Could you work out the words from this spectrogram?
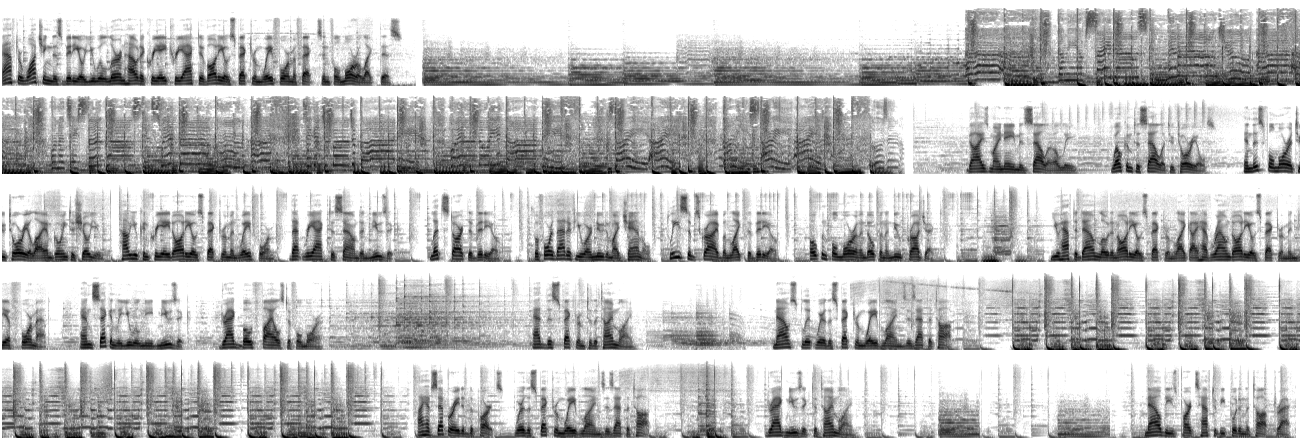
After watching this video you will learn how to create reactive audio spectrum waveform effects in Filmora like this. Guys my name is Salih Ali. Welcome to Salih Tutorials. In this Filmora tutorial I am going to show you how you can create audio spectrum and waveform that react to sound and music. Let's start the video. Before that if you are new to my channel, please subscribe and like the video. Open Filmora and open a new project. You have to download an audio spectrum like I have round audio spectrum in GIF format. And secondly you will need music. Drag both files to Filmora. Add this spectrum to the timeline. Now split where the spectrum wave lines is at the top. I have separated the parts where the spectrum wave lines is at the top. Drag music to timeline. Now these parts have to be put in the top track.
